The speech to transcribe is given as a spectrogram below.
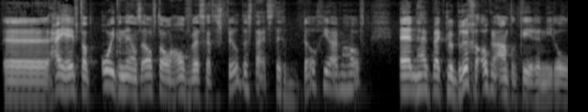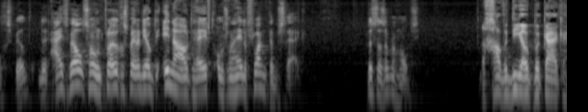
Eh, hij heeft dat ooit in Nederlands elftal een halve wedstrijd gespeeld destijds tegen België uit mijn hoofd. En hij heeft bij Club Brugge ook een aantal keren in die rol gespeeld. Hij is wel zo'n vleugelspeler die ook de inhoud heeft om zo'n hele flank te bestrijken. Dus dat is ook nog een optie. Dan gaan we die ook bekijken.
